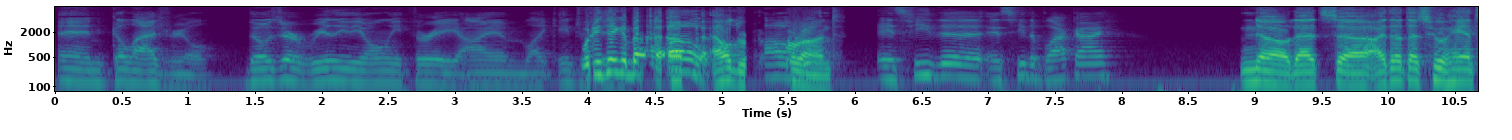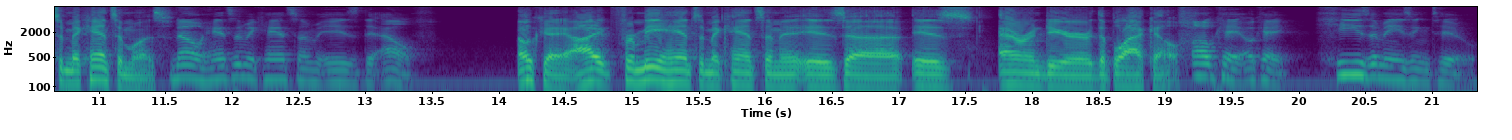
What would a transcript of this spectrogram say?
and Galadriel. Those are really the only three I am like interested. What do you think about Oh, uh, Eld- oh, Elrond? Is he the is he the black guy? No, that's uh, I thought that's who Handsome McHandsome was. No, handsome McHandsome is the elf. Okay, I for me Handsome McHandsome is uh is Arondir the Black Elf. Okay, okay. He's amazing too.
